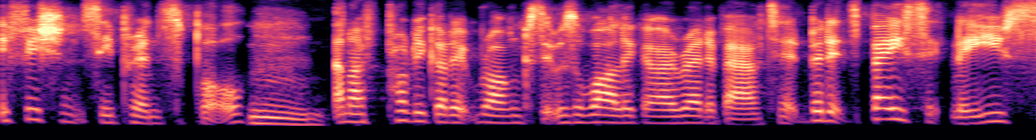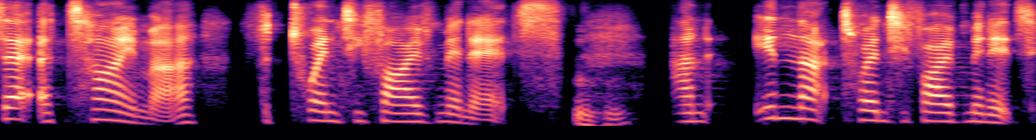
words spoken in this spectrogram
efficiency principle, mm. and I've probably got it wrong because it was a while ago I read about it. But it's basically you set a timer for 25 minutes, mm-hmm. and in that 25 minutes,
